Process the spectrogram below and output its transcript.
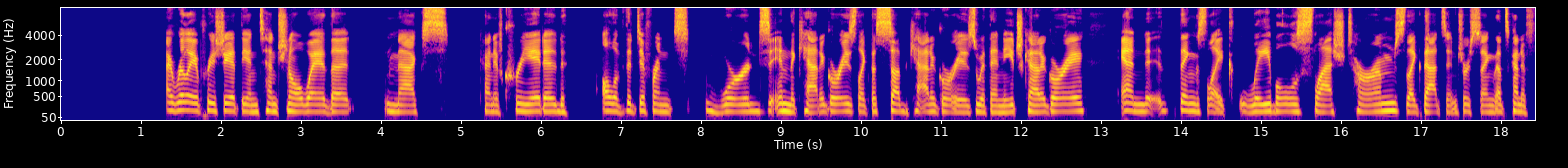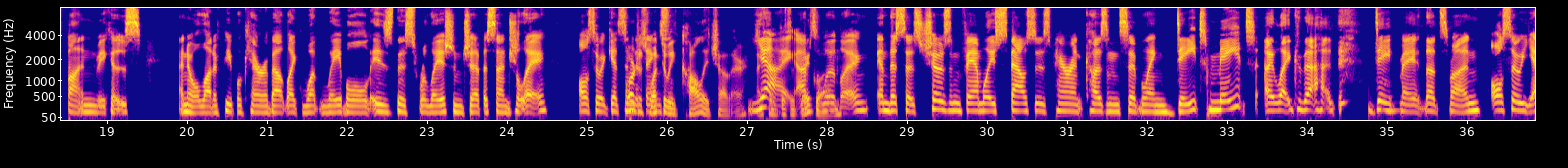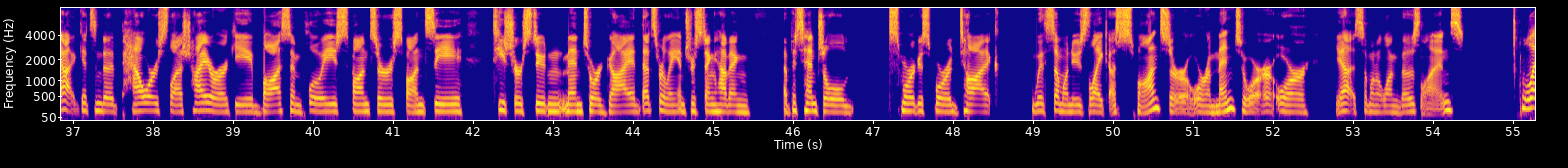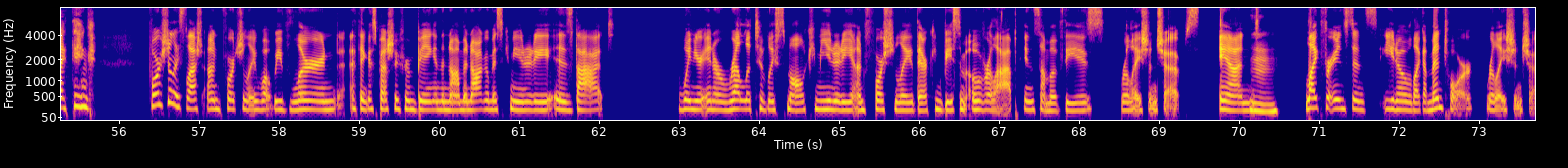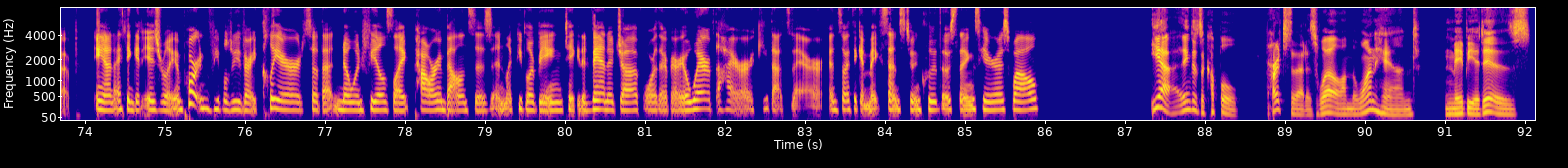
I really appreciate the intentional way that Max kind of created all of the different words in the categories, like the subcategories within each category. And things like labels slash terms, like that's interesting. That's kind of fun because I know a lot of people care about like what label is this relationship essentially. Also, it gets Or into just things what do we call each other? Yeah, think is a big one. absolutely. And this says chosen family, spouses, parent, cousin, sibling, date mate. I like that. date mm. mate. That's fun. Also, yeah, it gets into power slash hierarchy, boss, employee, sponsor, sponsee, teacher, student, mentor, guide. That's really interesting having a potential smorgasbord talk with someone who's like a sponsor or a mentor or yeah, someone along those lines. Well, I think, fortunately slash unfortunately, what we've learned, I think, especially from being in the non monogamous community, is that when you're in a relatively small community, unfortunately, there can be some overlap in some of these relationships. And Hmm. Like for instance, you know, like a mentor relationship. And I think it is really important for people to be very clear so that no one feels like power imbalances and like people are being taken advantage of or they're very aware of the hierarchy that's there. And so I think it makes sense to include those things here as well. Yeah, I think there's a couple parts to that as well. On the one hand, maybe it is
